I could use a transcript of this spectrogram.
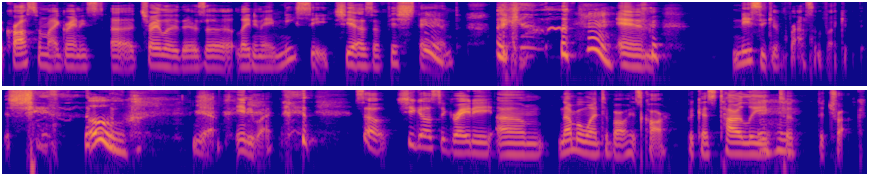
across from my granny's uh trailer there's a lady named Nisi. She has a fish stand. Hmm. and Nisi can fry some fucking fish. Ooh. Yeah. Anyway. so she goes to Grady, um, number one, to borrow his car because Tarly Mhm. took the truck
